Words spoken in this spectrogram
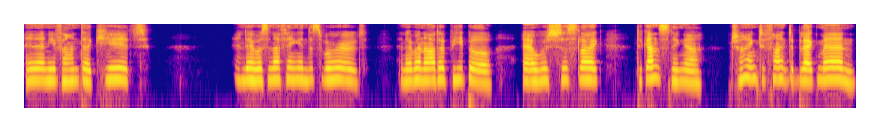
And then he found the kid. And there was nothing in this world. And there were other people. And it was just like, the gunslinger trying to find the black man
